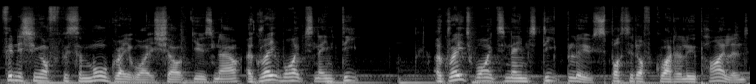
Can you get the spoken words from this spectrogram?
Finishing off with some more great white shark news now, a great white named Deep a great white named Deep Blue spotted off Guadalupe Island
